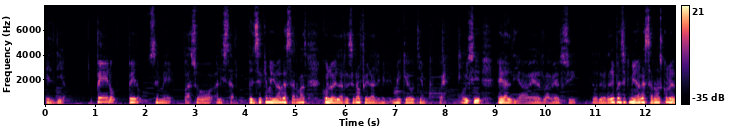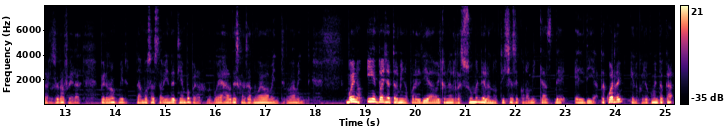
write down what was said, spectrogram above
el día. Pero, pero se me pasó a listarlo. Pensé que me iba a gastar más con lo de la Reserva Federal y mire, me quedó tiempo. Bueno, hoy sí era el día. A ver, a ver si... de verdad yo pensé que me iba a gastar más con lo de la Reserva Federal. Pero no, mire, estamos hasta bien de tiempo, pero los voy a dejar descansar nuevamente, nuevamente. Bueno, y entonces ya termino por el día de hoy con el resumen de las noticias económicas del el día. Recuerden que lo que yo comento acá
